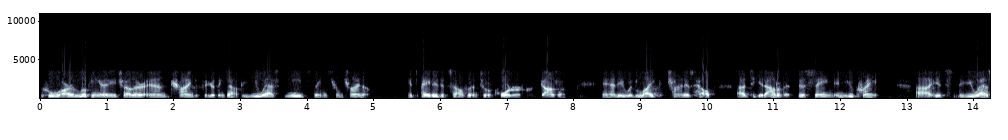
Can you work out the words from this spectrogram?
who are looking at each other and trying to figure things out. The U.S. needs things from China. It's painted itself into a corner on Gaza, and it would like China's help uh, to get out of it. The same in Ukraine. Uh, it's the U.S.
